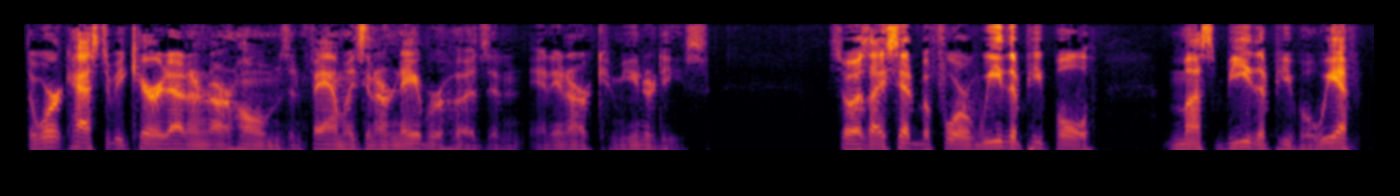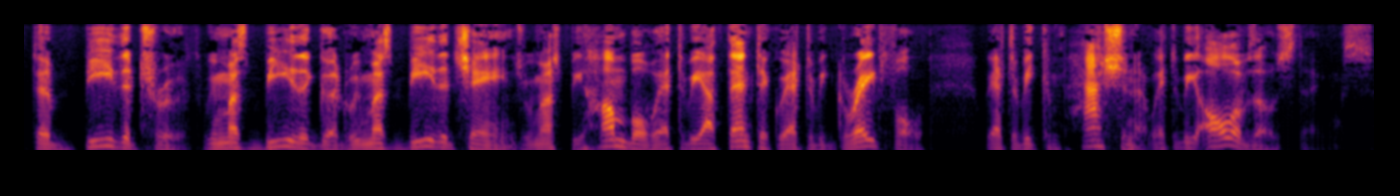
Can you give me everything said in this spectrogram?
The work has to be carried out in our homes and families, in our neighborhoods, and, and in our communities. So, as I said before, we the people must be the people. We have to be the truth. We must be the good. We must be the change. We must be humble. We have to be authentic. We have to be grateful. We have to be compassionate. We have to be all of those things.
